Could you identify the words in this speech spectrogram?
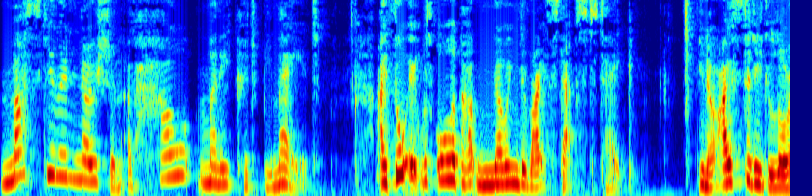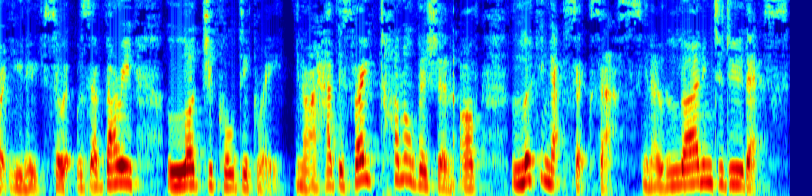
masculine notion of how money could be made. I thought it was all about knowing the right steps to take you know, I studied law at uni, so it was a very logical degree. You know, I had this very tunnel vision of looking at success, you know, learning to do this,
